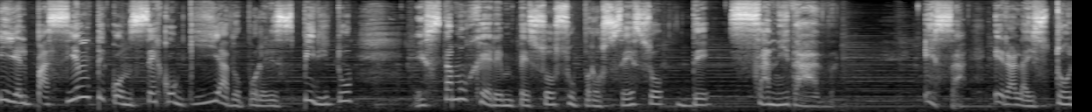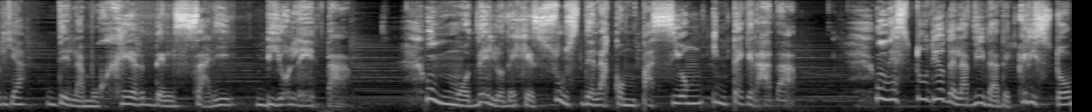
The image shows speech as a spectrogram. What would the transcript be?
y el paciente consejo guiado por el Espíritu, esta mujer empezó su proceso de sanidad. Esa era la historia de la mujer del sarí violeta, un modelo de Jesús de la compasión integrada. Un estudio de la vida de Cristo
